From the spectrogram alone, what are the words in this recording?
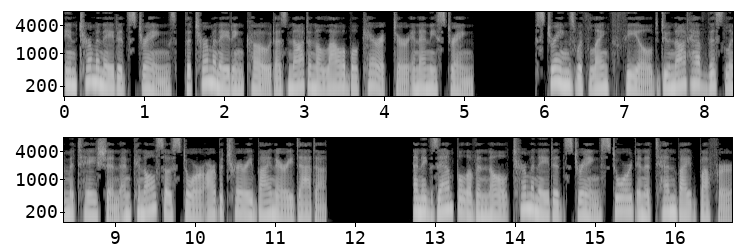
In terminated strings, the terminating code is not an allowable character in any string. Strings with length field do not have this limitation and can also store arbitrary binary data. An example of a null-terminated string stored in a 10-byte buffer,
